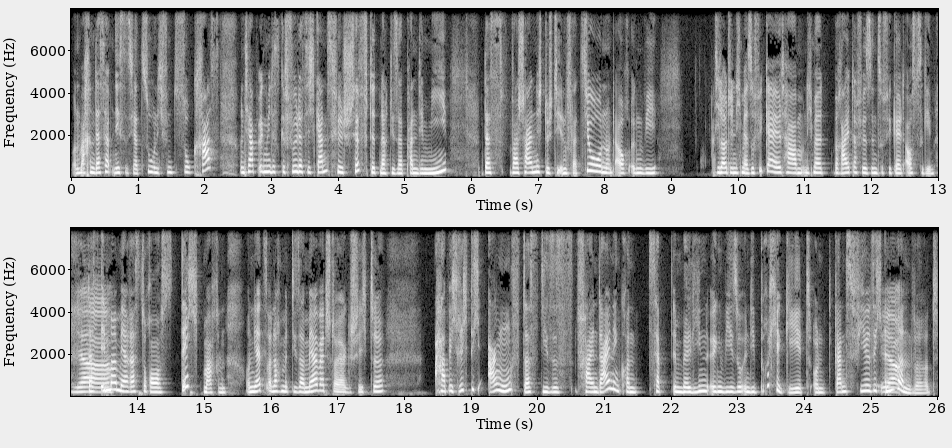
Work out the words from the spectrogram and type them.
und machen deshalb nächstes Jahr zu. Und ich finde es so krass. Und ich habe irgendwie das Gefühl, dass sich ganz viel shiftet nach dieser Pandemie, dass wahrscheinlich durch die Inflation und auch irgendwie die Leute nicht mehr so viel Geld haben und nicht mehr bereit dafür sind, so viel Geld auszugeben. Ja. Dass immer mehr Restaurants dicht machen. Und jetzt auch noch mit dieser Mehrwertsteuergeschichte habe ich richtig Angst, dass dieses Fine-Dining-Konzept in Berlin irgendwie so in die Brüche geht und ganz viel sich Ja. ändern wird.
